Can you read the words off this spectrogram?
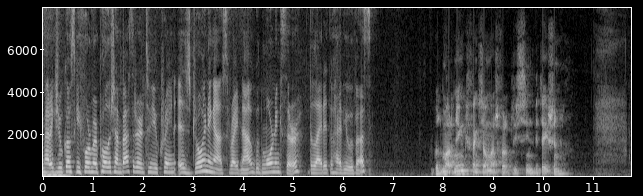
Marek Ziółkowski, former Polish ambassador to Ukraine, is joining us right now. Good morning, sir. Delighted to have you with us. Good morning. Thanks so much for this invitation.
